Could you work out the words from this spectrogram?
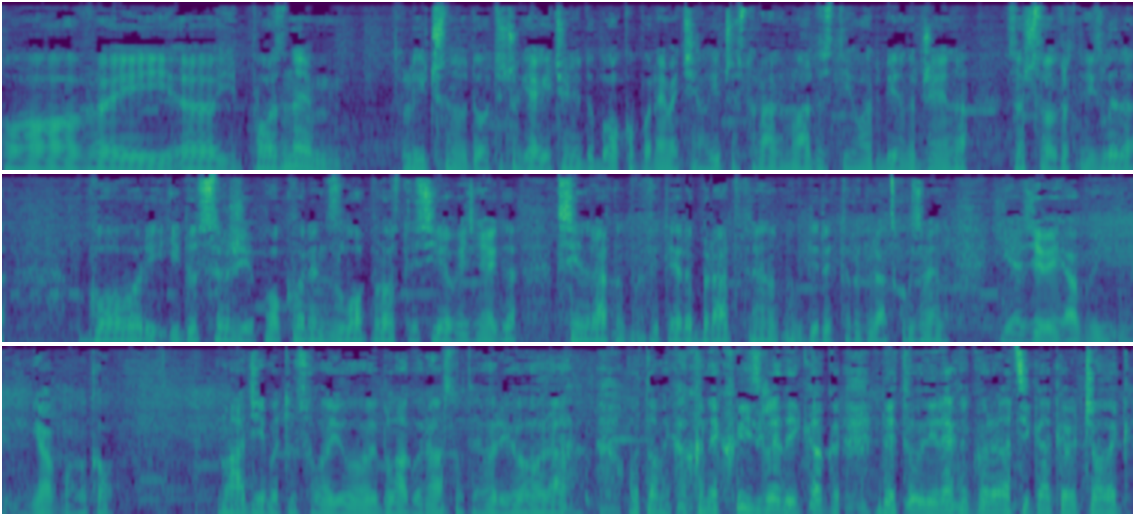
Ovaj, e, i poznajem lično dotičnog Jagića, on je duboko poremećena ličnost u rane mladosti odbijan od žena, zašto odvratno izgleda, govori i do srži je pokvaren, zlo prosto isijeva iz njega, sin ratnog profitera, brat trenutnog direktora gradskog zelena, jezive, ja, ja ono kao, mlađi ima tu svoju ovaj, blagorasnu teoriju o, ra, o tome kako neko izgleda i kako da je to u direktnoj korelaciji kakav je čovek,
